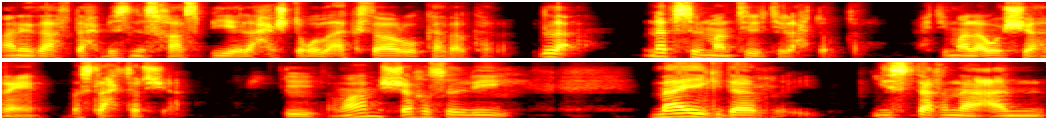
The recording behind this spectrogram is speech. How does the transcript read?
أنا إذا أفتح business خاص بي راح أشتغل أكثر وكذا وكذا. لا نفس ال mentality راح تبقى احتمال أول شهرين بس راح ترجع. م. تمام؟ الشخص اللي ما يقدر يستغنى عن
